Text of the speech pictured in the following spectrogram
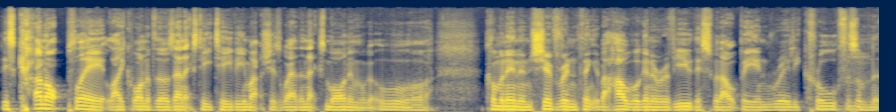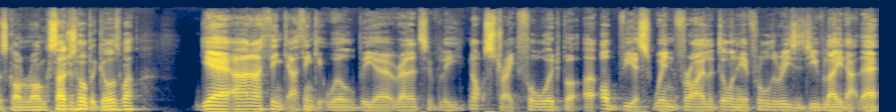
This cannot play like one of those NXT TV matches where the next morning we'll go, oh, coming in and shivering, thinking about how we're going to review this without being really cruel for something mm. that's gone wrong. So I just hope it goes well. Yeah, and I think I think it will be a relatively not straightforward but obvious win for Isla Dawn here for all the reasons you've laid out there.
